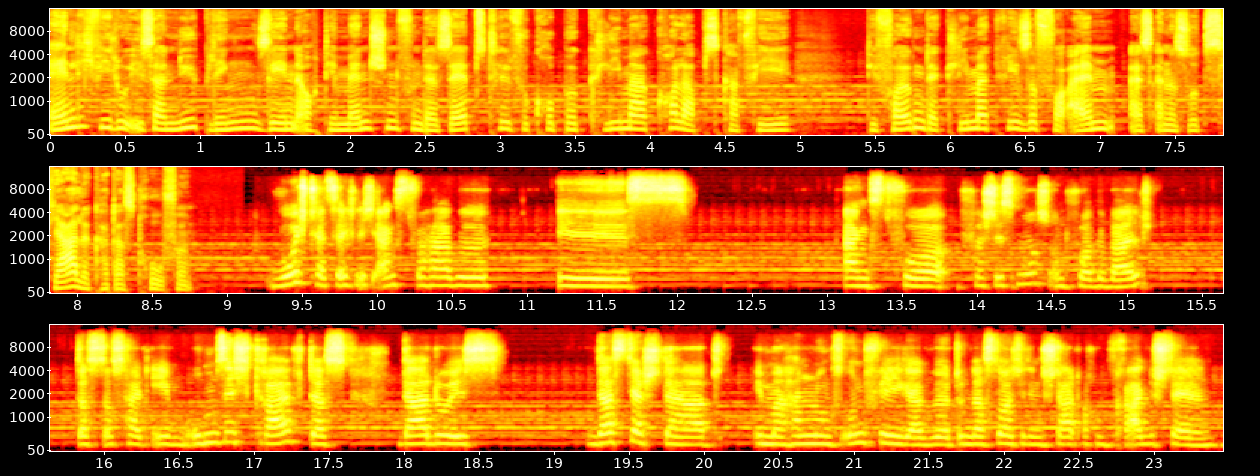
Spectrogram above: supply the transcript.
Ähnlich wie Luisa Nübling sehen auch die Menschen von der Selbsthilfegruppe Klimakollaps-Café die Folgen der Klimakrise vor allem als eine soziale Katastrophe. Wo ich tatsächlich Angst vor habe, ist Angst vor Faschismus und vor Gewalt, dass das halt eben um sich greift, dass dadurch, dass der Staat immer handlungsunfähiger wird und dass Leute den Staat auch in Frage stellen.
